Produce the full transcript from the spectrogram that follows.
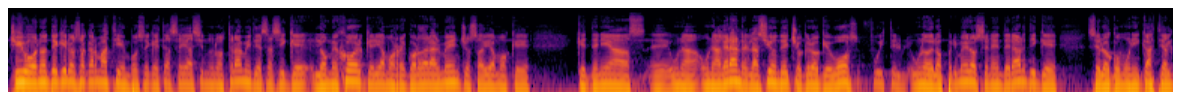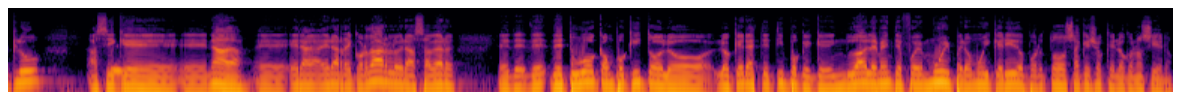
Chivo, no te quiero sacar más tiempo, sé que estás ahí haciendo unos trámites, así que lo mejor queríamos recordar al Mencho, sabíamos que, que tenías eh, una, una gran relación, de hecho creo que vos fuiste uno de los primeros en enterarte y que se lo comunicaste al club, así Sí. que eh, nada, eh, era, era recordarlo, era saber eh, de, de- de tu boca un poquito lo, lo que era este tipo que, que indudablemente fue muy pero muy querido por todos aquellos que lo conocieron.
